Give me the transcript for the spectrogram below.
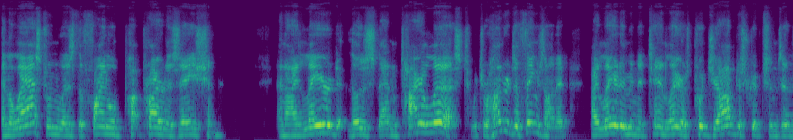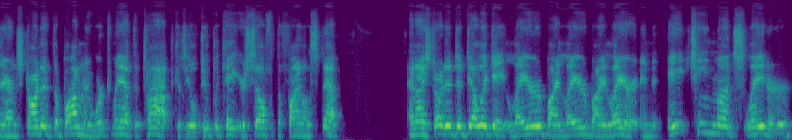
And the last one was the final prioritization. And I layered those that entire list, which were hundreds of things on it. I layered them into 10 layers, put job descriptions in there and started at the bottom and worked way at the top because you'll duplicate yourself at the final step. And I started to delegate layer by layer by layer. And 18 months later,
